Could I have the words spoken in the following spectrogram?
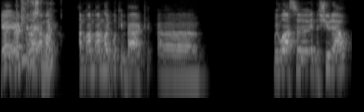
yeah, you're actually right. I'm like, I'm, I'm, I'm like looking back. Uh, we lost uh, in the shootout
